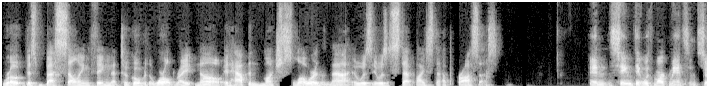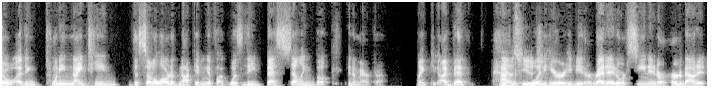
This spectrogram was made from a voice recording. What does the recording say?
wrote this best-selling thing that took over the world, right? No, it happened much slower than that. It was it was a step-by-step process. And same thing with Mark Manson. So I think 2019, The Subtle Art of Not Giving a Fuck was the best selling book in America. Like I bet half yeah, the people huge. in here have either read it or seen it or heard about it,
